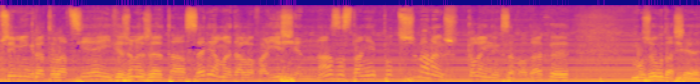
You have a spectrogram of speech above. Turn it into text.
przyjmij gratulacje i wierzymy, że ta seria medalowa jesienna zostanie podtrzymana już w kolejnych zawodach. Y, Może uda się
